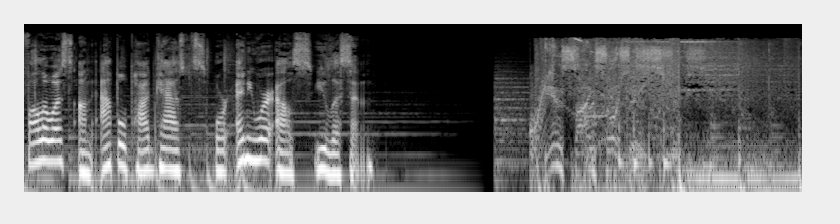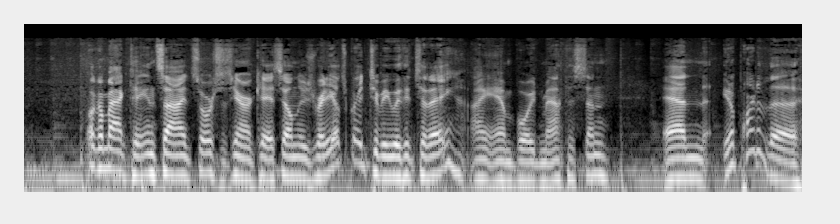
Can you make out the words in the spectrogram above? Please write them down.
follow us on Apple Podcasts, or anywhere else you listen. Inside Sources. Welcome back to Inside Sources here on KSL News Radio. It's great to be with you today. I am Boyd Matheson. And, you know, part of the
